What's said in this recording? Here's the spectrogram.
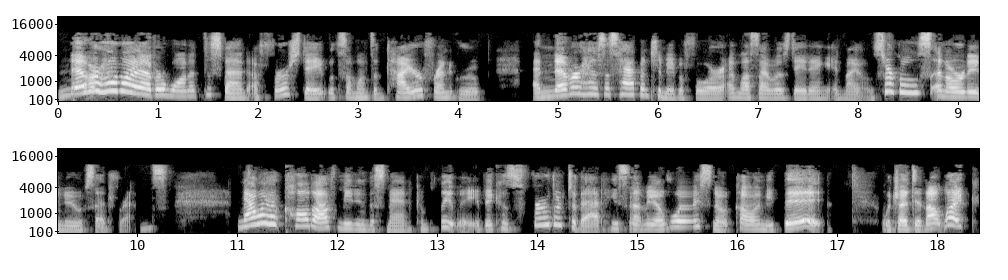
Never have I ever wanted to spend a first date with someone's entire friend group, and never has this happened to me before unless I was dating in my own circles and already knew said friends. Now I have called off meeting this man completely because, further to that, he sent me a voice note calling me babe, which I did not like,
